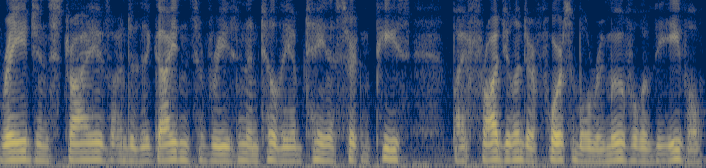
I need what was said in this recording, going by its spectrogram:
rage and strive under the guidance of reason until they obtain a certain peace by fraudulent or forcible removal of the evil,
